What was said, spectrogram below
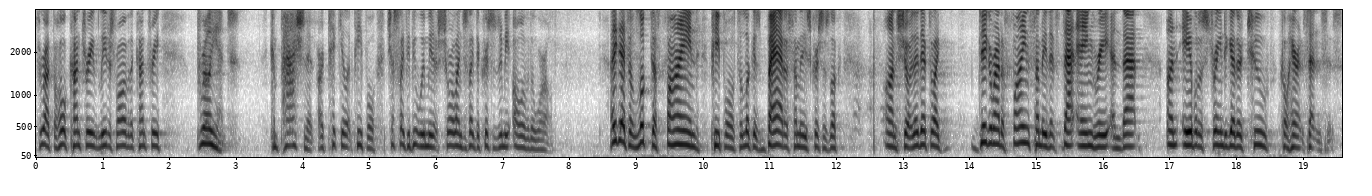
throughout the whole country, leaders from all over the country. Brilliant, compassionate, articulate people, just like the people we meet at Shoreline, just like the Christians we meet all over the world. I think they have to look to find people to look as bad as some of these Christians look on show. They have to like dig around to find somebody that's that angry and that unable to string together two coherent sentences.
